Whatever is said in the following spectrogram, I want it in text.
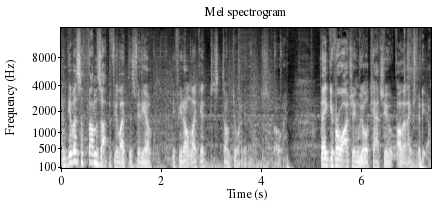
and give us a thumbs up if you like this video. If you don't like it, just don't do anything. Just go away. Thank you for watching. We will catch you on the next video.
